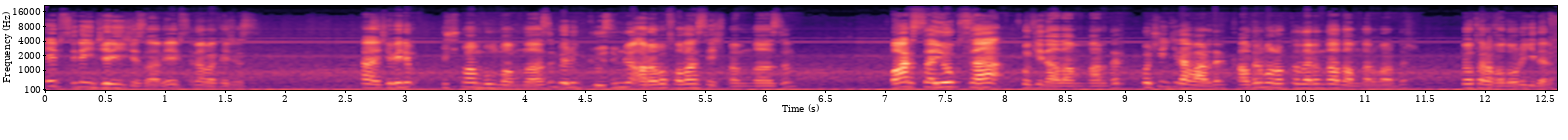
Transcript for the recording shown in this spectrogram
Hepsini inceleyeceğiz abi. Hepsine bakacağız. Sadece benim düşman bulmam lazım. Böyle gözümle araba falan seçmem lazım. Varsa yoksa Toki'de adam vardır. Koçinki'de vardır. Kaldırma noktalarında adamlar vardır. O tarafa doğru gidelim.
